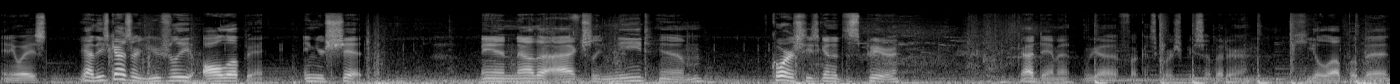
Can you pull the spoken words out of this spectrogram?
Anyways, yeah, these guys are usually all up in your shit. And now that I actually need him, course he's gonna disappear. God damn it. We got a fucking scorch beast. I better heal up a bit.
